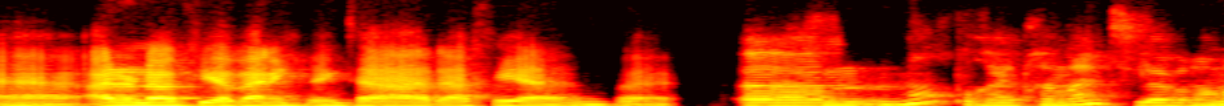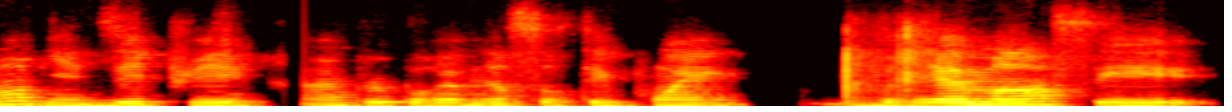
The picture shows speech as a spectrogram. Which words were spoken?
Uh, I don't know if you have anything to add, Afia, but. Euh, non, pour être honnête, tu l'as vraiment bien dit. Puis, un peu pour revenir sur tes points, vraiment, c'est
